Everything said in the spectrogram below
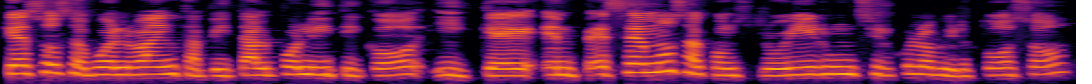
que eso se vuelva en capital político y que empecemos a construir un círculo virtuoso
